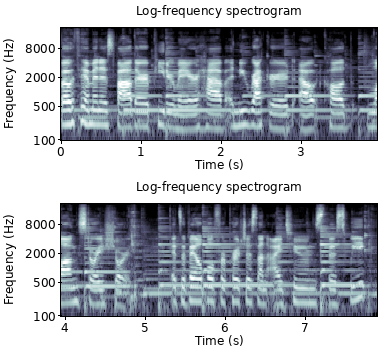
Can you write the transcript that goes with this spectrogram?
Both him and his father, Peter Mayer, have a new record out called Long Story Short. It's available for purchase on iTunes this week.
